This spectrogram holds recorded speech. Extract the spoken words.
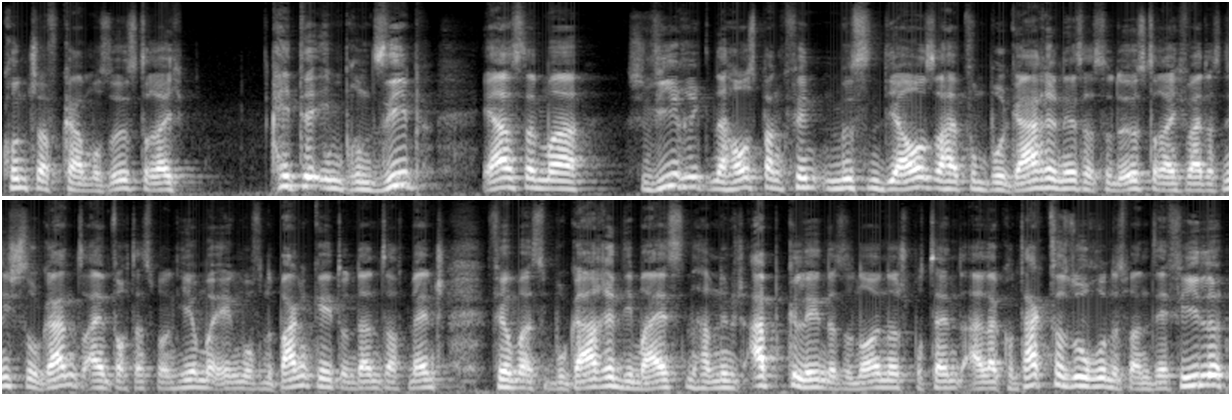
Kundschaft kam aus Österreich, hätte im Prinzip erst einmal schwierig eine Hausbank finden müssen, die außerhalb von Bulgarien ist. Also in Österreich war das nicht so ganz einfach, dass man hier mal irgendwo auf eine Bank geht und dann sagt, Mensch, Firma ist in Bulgarien. Die meisten haben nämlich abgelehnt, also 99% aller Kontaktversuche, und das waren sehr viele,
